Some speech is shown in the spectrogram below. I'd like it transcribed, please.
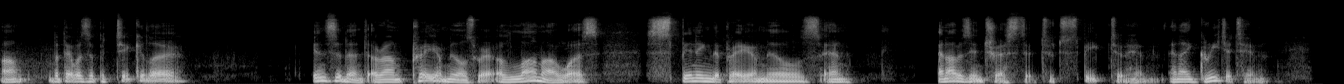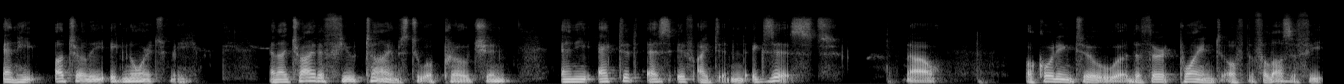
Um, but there was a particular incident around prayer mills where a lama was spinning the prayer mills and and I was interested to speak to him. And I greeted him and he utterly ignored me. And I tried a few times to approach him and he acted as if I didn't exist. Now according to the third point of the philosophy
